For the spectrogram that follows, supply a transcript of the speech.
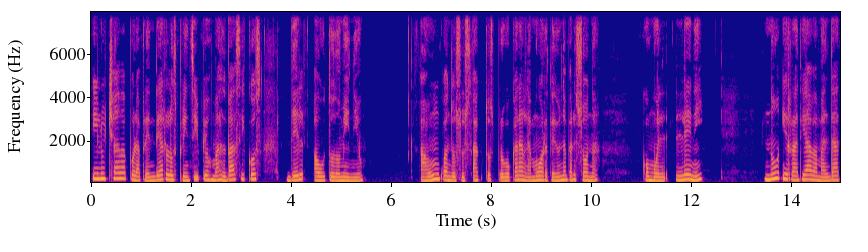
y luchaba por aprender los principios más básicos del autodominio. Aun cuando sus actos provocaran la muerte de una persona, como el Leni, no irradiaba maldad,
